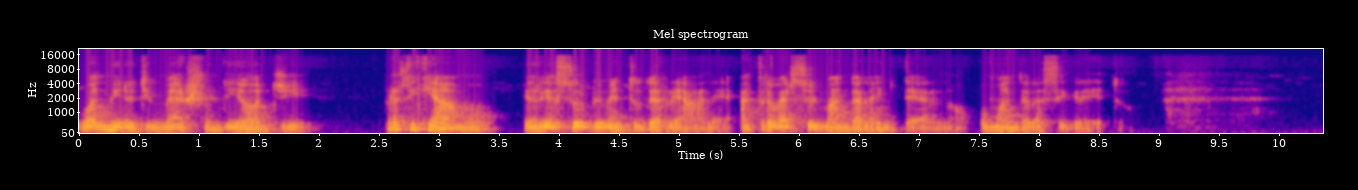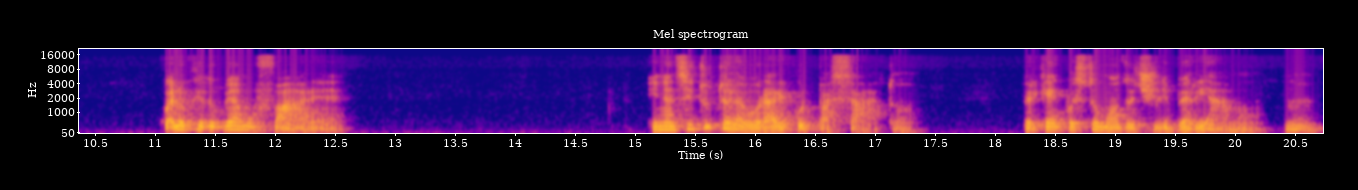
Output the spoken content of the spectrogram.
One Minute Immersion di oggi, pratichiamo il riassorbimento del reale attraverso il mandala interno o mandala segreto. Quello che dobbiamo fare innanzitutto è lavorare col passato, perché in questo modo ci liberiamo, no?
